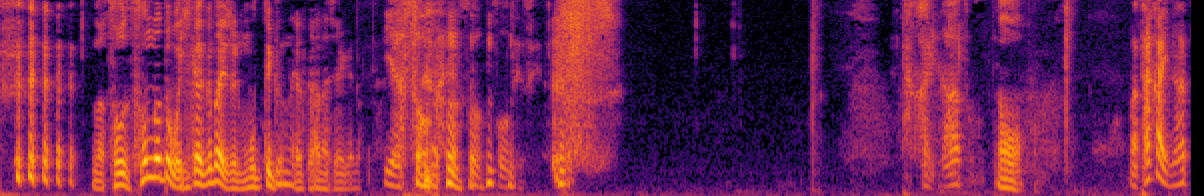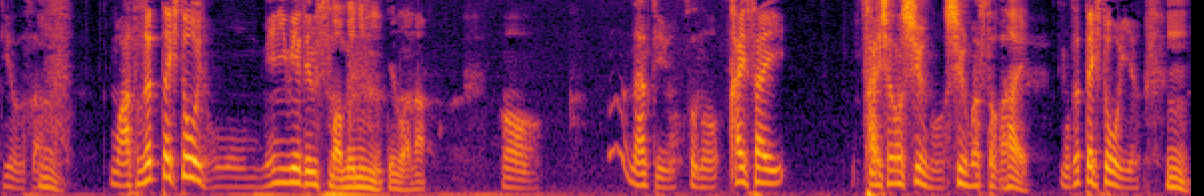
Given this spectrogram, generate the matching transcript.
まあ、そ、そんなとこ比較対象に持ってくんなよって話やけど。いや、そうなの、そう、そうですよ。高いなと思って。うまあ高いなっていうのとさ、もうあと絶対人多いの、もう目に見えてるしさ。まあ、目に見えてるわな。うん。なんていうの、その、開催、最初の週の週末とか、はい。もう絶対人多いやん。うん。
